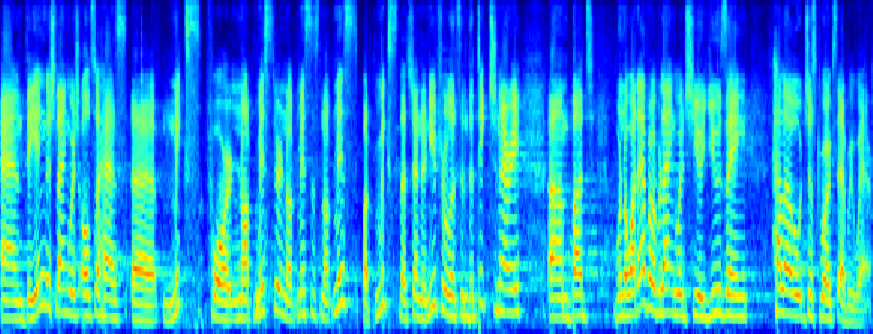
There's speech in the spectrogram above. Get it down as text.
and the English language also has a Mx for not Mr., not Mrs., not Miss, but Mx that's gender neutral. It's in the dictionary. Um, but whatever language you're using, hello just works everywhere.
